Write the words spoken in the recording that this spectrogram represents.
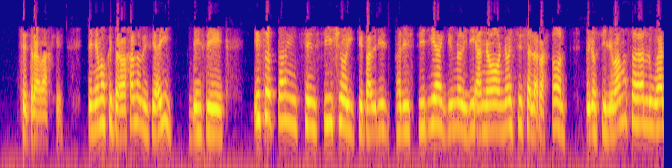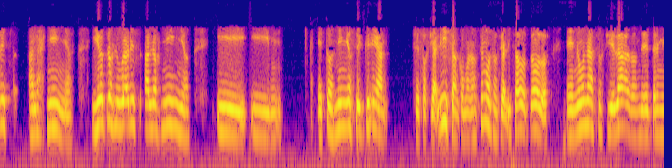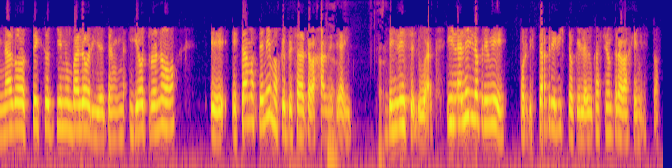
se trabaje. Tenemos que trabajarlo desde ahí, desde eso tan sencillo y que parecería que uno diría, no, no es esa la razón, pero si le vamos a dar lugares a las niñas y otros lugares a los niños y, y estos niños se crean, se socializan como nos hemos socializado todos en una sociedad donde determinado sexo tiene un valor y, y otro no, eh, estamos tenemos que empezar a trabajar desde ahí desde ese lugar. Y la ley lo prevé, porque está previsto que la educación trabaje en eso.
